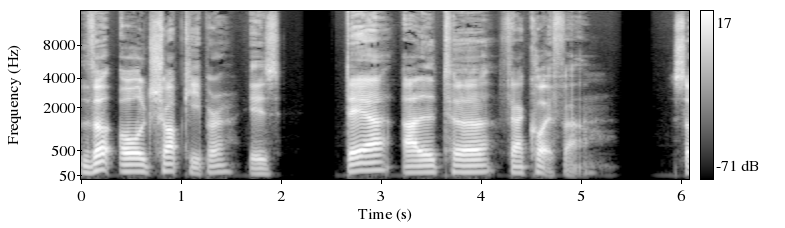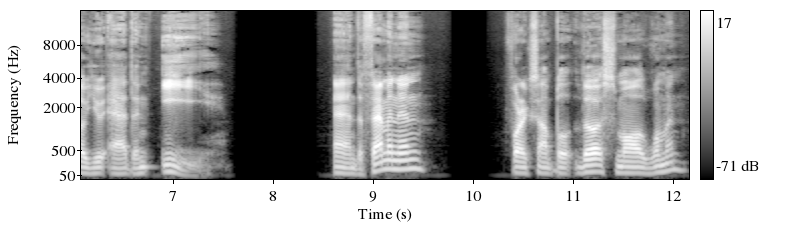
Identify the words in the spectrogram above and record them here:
the old shopkeeper is der alte Verkäufer. So you add an E. And the feminine, for example, the small woman,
